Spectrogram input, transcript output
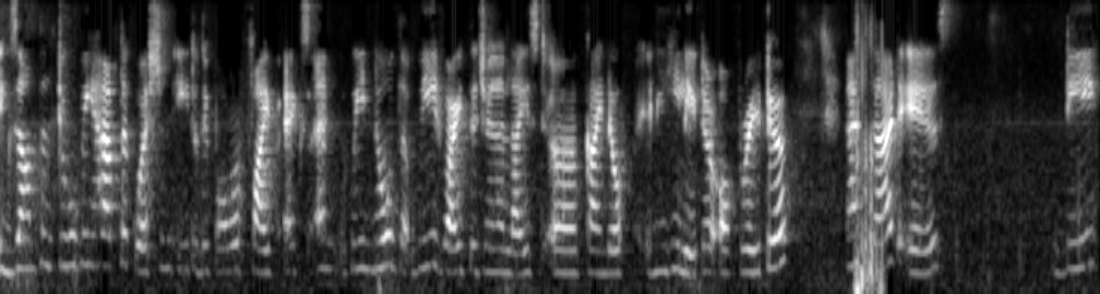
example 2 we have the question e to the power 5x and we know that we write the generalized uh, kind of annihilator operator. And that is d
